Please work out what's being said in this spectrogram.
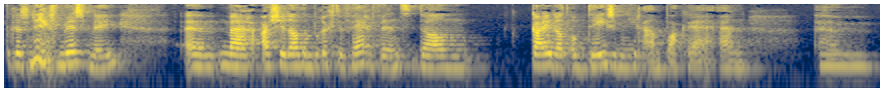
Er is niks mis mee. Ehm, maar als je dat een brug te ver vindt, dan kan je dat op deze manier aanpakken. En um,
